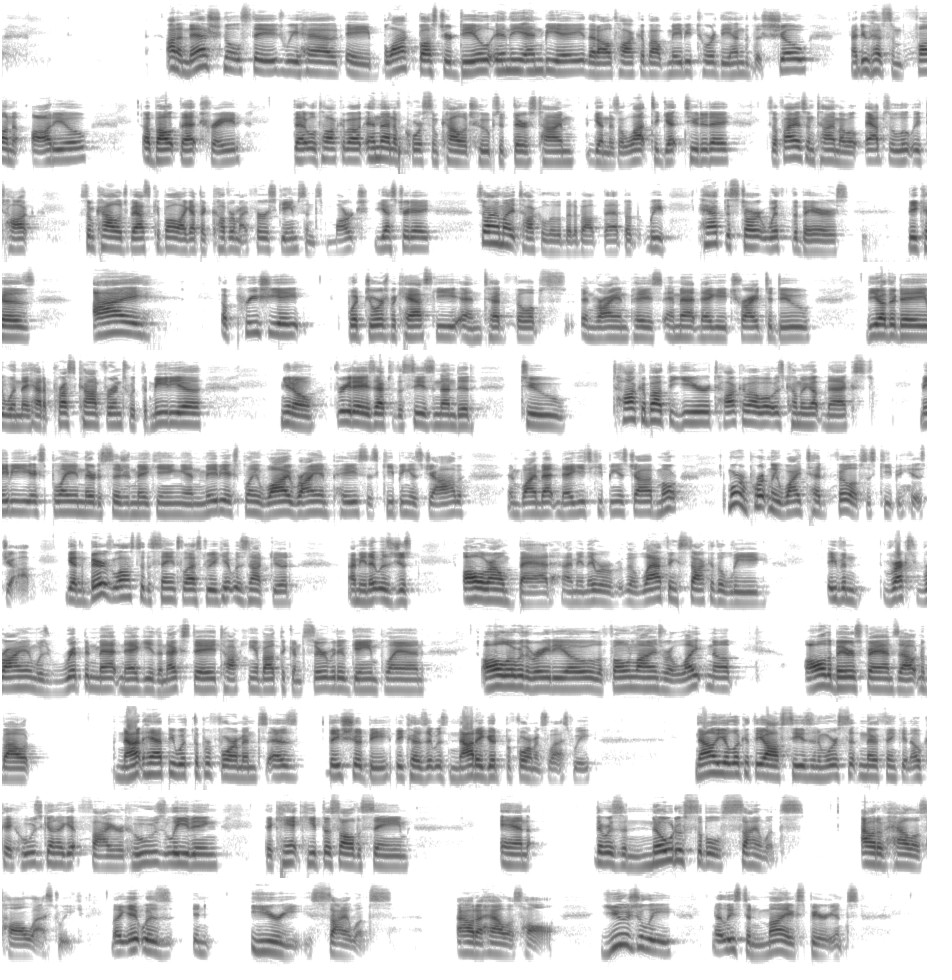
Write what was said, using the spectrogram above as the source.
On a national stage, we had a blockbuster deal in the NBA that I'll talk about maybe toward the end of the show. I do have some fun audio about that trade that we'll talk about, and then, of course, some college hoops if there's time. Again, there's a lot to get to today, so if I have some time, I will absolutely talk some college basketball. I got to cover my first game since March yesterday, so I might talk a little bit about that, but we have to start with the Bears because I appreciate what George McCaskey and Ted Phillips and Ryan Pace and Matt Nagy tried to do the other day when they had a press conference with the media, you know, three days after the season ended, to talk about the year, talk about what was coming up next, maybe explain their decision making, and maybe explain why Ryan Pace is keeping his job and why Matt Nagy's keeping his job. More, more importantly, why Ted Phillips is keeping his job. Again, the Bears lost to the Saints last week. It was not good. I mean, it was just all around bad. I mean, they were the laughing stock of the league. Even Rex Ryan was ripping Matt Nagy the next day, talking about the conservative game plan all over the radio. The phone lines were lighting up. All the Bears fans out and about, not happy with the performance, as they should be, because it was not a good performance last week. Now you look at the offseason, and we're sitting there thinking, okay, who's going to get fired? Who's leaving? They can't keep this all the same. And there was a noticeable silence out of Halas Hall last week. Like it was an eerie silence out of Halas Hall. Usually, at least in my experience,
